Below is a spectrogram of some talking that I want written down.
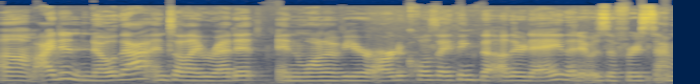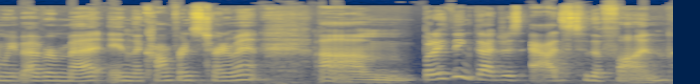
um, I didn't know that until I read it in one of your articles, I think the other day, that it was the first time we've ever met in the conference tournament. Um, but I think that just adds to the fun.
